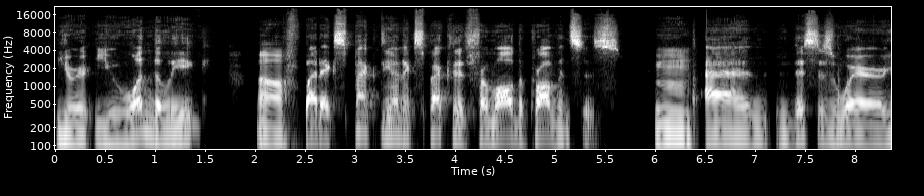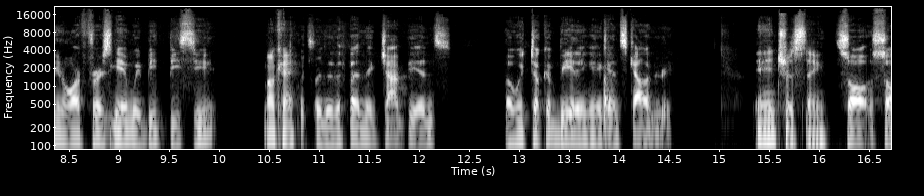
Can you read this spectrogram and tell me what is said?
you're you won the league, Oh. but expect the unexpected from all the provinces. Mm, And this is where you know our first game we beat BC. okay. which were the defending champions, but we took a beating against Calgary. Interesting. So so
